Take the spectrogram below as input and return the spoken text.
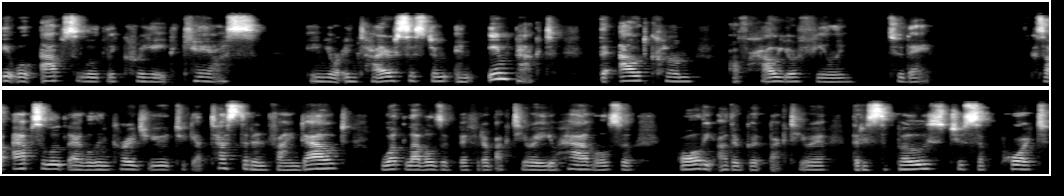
it will absolutely create chaos in your entire system and impact the outcome of how you're feeling today. So absolutely i will encourage you to get tested and find out what levels of bifidobacteria you have, also all the other good bacteria that is supposed to support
